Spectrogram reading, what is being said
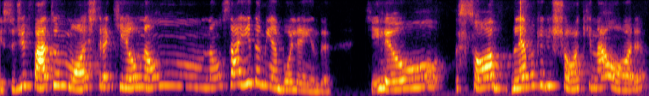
Isso de fato mostra que eu não, não saí da minha bolha ainda. Que eu só levo aquele choque na hora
